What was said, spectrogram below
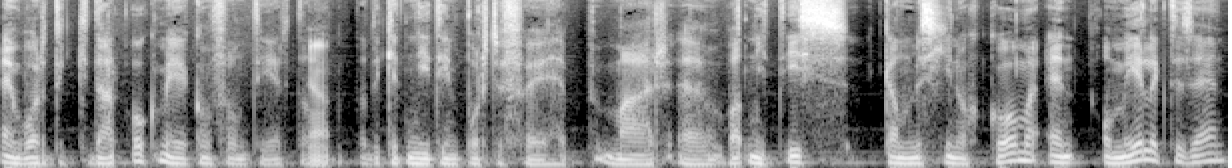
En word ik daar ook mee geconfronteerd dan, Ja. dat ik het niet in portefeuille heb. Maar eh, wat niet is, kan misschien nog komen. En om eerlijk te zijn,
